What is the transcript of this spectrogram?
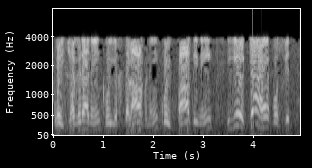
کوئی جھگڑا نہیں، کوئی اختلاف نہیں، کوئی بات ہی نہیں۔ یہ کیا ہے وہ ضد؟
